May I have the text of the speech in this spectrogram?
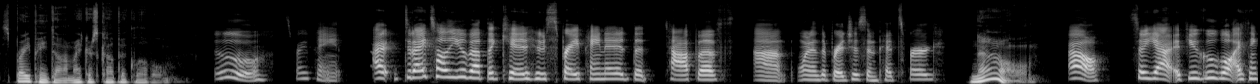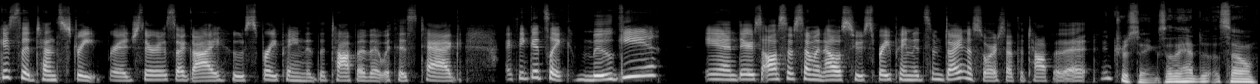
Spray paint on a microscopic level. Ooh, spray paint. I did I tell you about the kid who spray painted the top of um, one of the bridges in Pittsburgh? No. Oh, so yeah, if you Google, I think it's the 10th Street Bridge, there is a guy who spray painted the top of it with his tag. I think it's like Moogie. And there's also someone else who spray painted some dinosaurs at the top of it. Interesting. So they had to, so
